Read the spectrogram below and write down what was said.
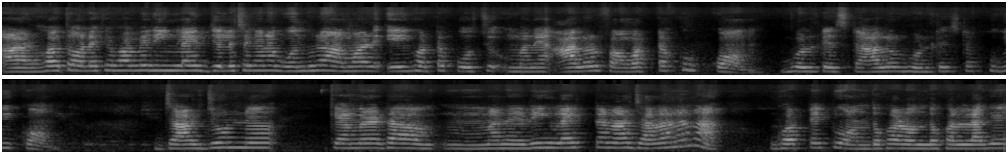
আর হয়তো অনেকে ভাবে রিং লাইট জ্বেলেছে কেন? বন্ধুরা, আমার এই ঘরটা প্রচুর মানে আলোর পাওয়ারটা খুব কম ভোল্টেজটা আলোর ভোল্টেজটা খুবই কম। যার জন্য ক্যামেরাটা মানে রিং লাইটটা না জ্বালালে না, ঘরটা একটু অন্ধকার অন্ধকার লাগে।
